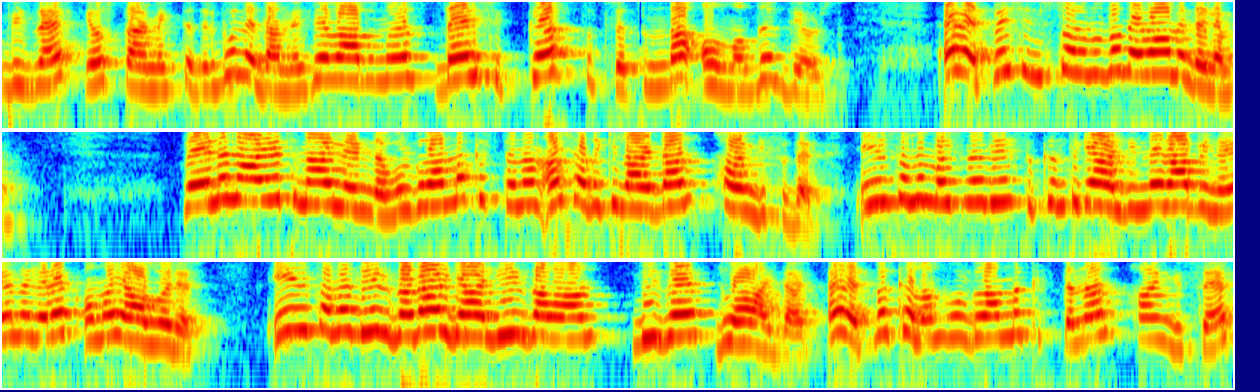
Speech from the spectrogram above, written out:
bize göstermektedir. Bu nedenle cevabımız D şıkkı fıtratında olmalıdır diyoruz. Evet 5. sorumuzla devam edelim. Verilen ayet meallerinde vurgulanmak istenen aşağıdakilerden hangisidir? İnsanın başına bir sıkıntı geldiğinde Rabbine yönelerek ona yalvarır. İnsana bir zarar geldiği zaman bize dua eder. Evet bakalım vurgulanmak istenen hangisi?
